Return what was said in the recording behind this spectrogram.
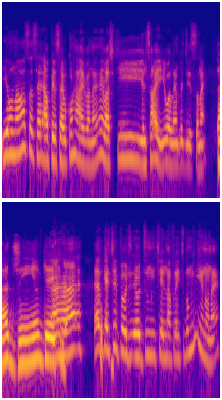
E eu, nossa, o Pedro saiu com raiva, né? Eu acho que ele saiu, eu lembro disso, né? Tadinho, gay. Aham. É porque, tipo, eu, eu desmenti ele na frente do menino, né?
